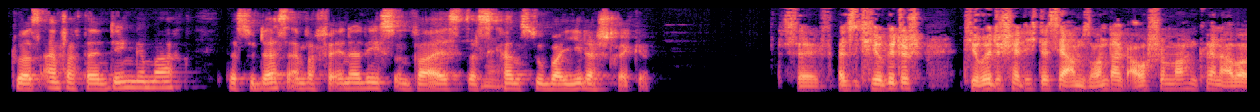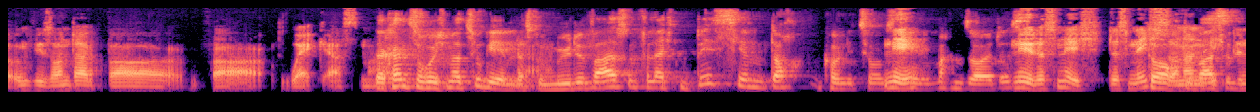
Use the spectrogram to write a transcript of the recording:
du hast einfach dein Ding gemacht, dass du das einfach verinnerlichst und weißt, das ja. kannst du bei jeder Strecke. Safe. Also theoretisch, theoretisch hätte ich das ja am Sonntag auch schon machen können, aber irgendwie Sonntag war, war wack Da erstmal. kannst du ruhig mal zugeben, dass du Ja. müde warst und vielleicht ein bisschen doch Nee, Konditionstraining machen solltest. nee, das nicht. Das nicht, Doch, du sondern warst, ich bin.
